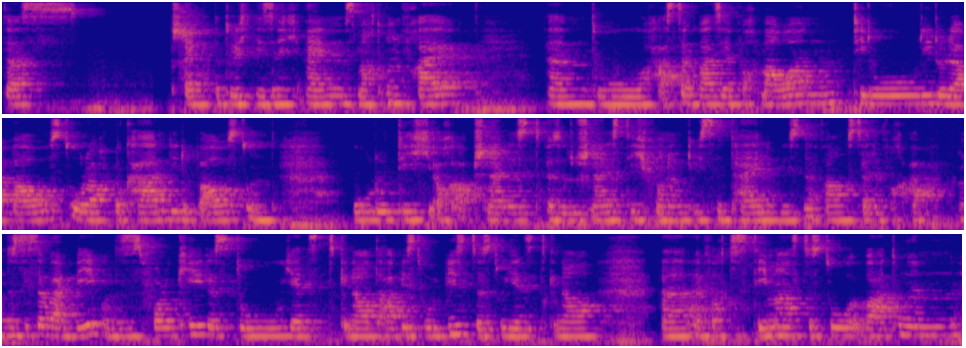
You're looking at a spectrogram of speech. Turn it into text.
das schränkt natürlich wesentlich ein, es macht unfrei. Ähm, du hast dann quasi einfach Mauern, die du, die du da baust oder auch Blockaden, die du baust und wo du dich auch abschneidest. Also du schneidest dich von einem gewissen Teil, einem gewissen Erfahrungsteil einfach ab. Und es ist aber ein Weg und es ist voll okay, dass du jetzt genau da bist, wo du bist, dass du jetzt genau äh, einfach das Thema hast, dass du Erwartungen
